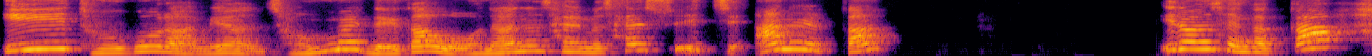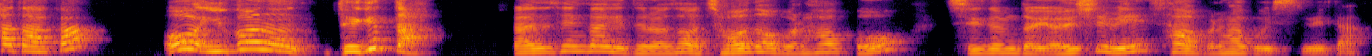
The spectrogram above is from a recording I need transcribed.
이 도구라면 정말 내가 원하는 삶을 살 수 있지 않을까? 이런 생각까 하다가 어, 이거는 되겠다! 라는 생각이 들어서 전업을 하고 지금도 열심히 사업을 하고 있습니다.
